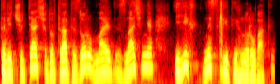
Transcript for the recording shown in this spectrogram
та відчуття щодо втрати зору мають значення і їх не слід ігнорувати.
